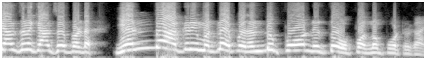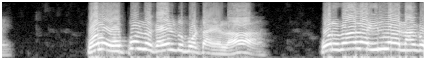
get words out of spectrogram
கேன்சல் கேன்சல் பண்ணிட்டேன் எந்த அக்ரிமெண்ட்ல இப்ப ரெண்டு போர் நிறுத்த ஒப்பந்தம் போட்டிருக்காங்க? முதல்ல ஒப்பந்தம் கையெழுத்து போட்டாங்களா? ஒருவேளை இல்ல நாங்க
